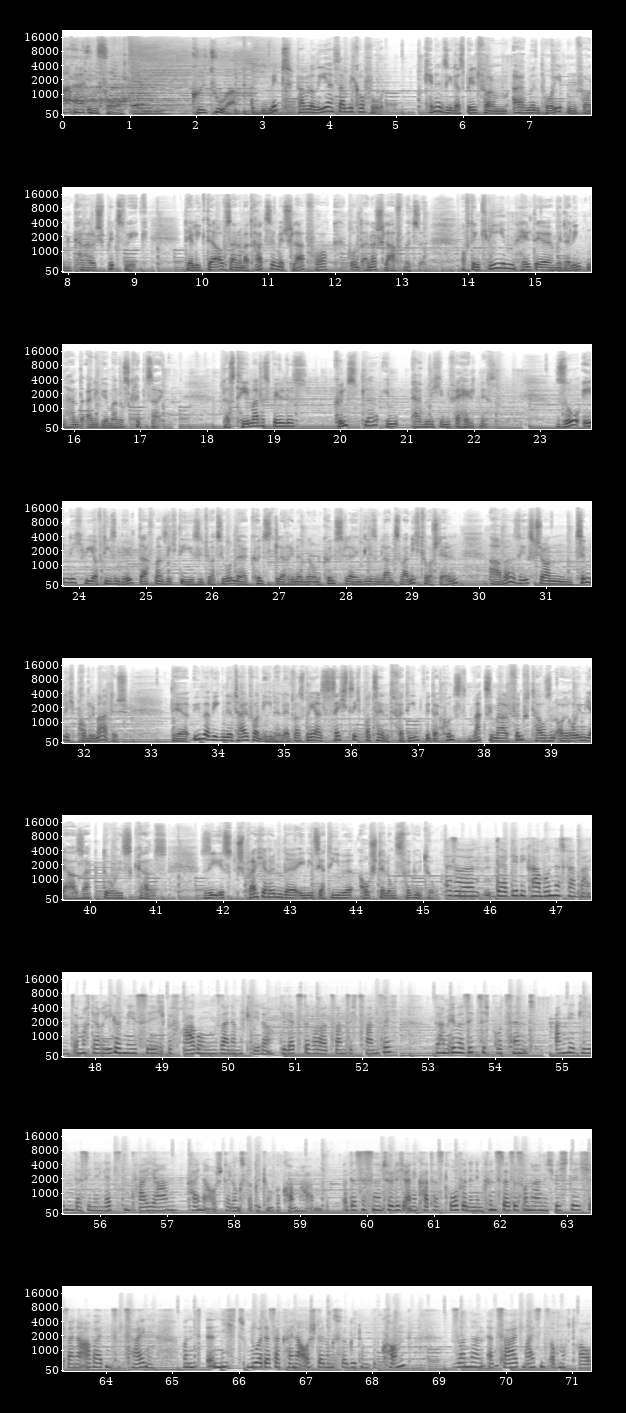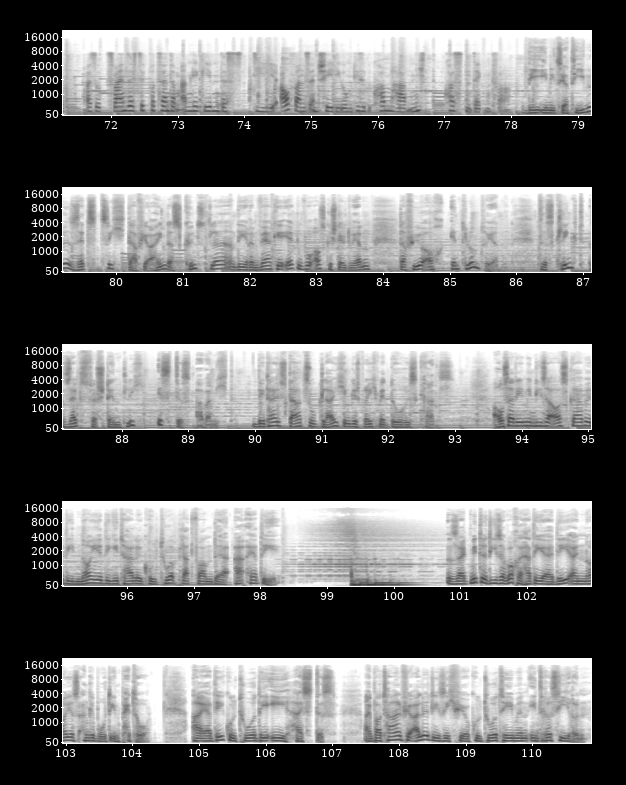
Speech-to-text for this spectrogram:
HR Info. Kultur. Mit Pablo Diaz am Mikrofon. Kennen Sie das Bild vom armen Poeten von Karl Spitzweg? Der liegt da auf seiner Matratze mit Schlafrock und einer Schlafmütze. Auf den Knien hält er mit der linken Hand einige Manuskriptseiten. Das Thema des Bildes Künstler in ärmlichen Verhältnissen. So ähnlich wie auf diesem Bild darf man sich die Situation der Künstlerinnen und Künstler in diesem Land zwar nicht vorstellen, aber sie ist schon ziemlich problematisch. Der überwiegende Teil von ihnen, etwas mehr als 60 Prozent, verdient mit der Kunst maximal 5000 Euro im Jahr, sagt Doris Kranz. Sie ist Sprecherin der Initiative Ausstellungsvergütung. Also der BBK-Bundesverband macht ja regelmäßig Befragungen seiner Mitglieder. Die letzte war 2020. Da haben über 70 Prozent angegeben, dass sie in den letzten drei Jahren keine Ausstellungsvergütung bekommen haben. Und das ist natürlich eine Katastrophe, denn dem Künstler ist es unheimlich wichtig, seine Arbeiten zu zeigen. Und äh, nicht nur, dass er keine Ausstellungsvergütung bekommt, sondern er zahlt meistens auch noch drauf. Also 62 Prozent haben angegeben, dass die Aufwandsentschädigung, die sie bekommen haben, nicht kostendeckend war. Die Initiative setzt sich dafür ein, dass Künstler, deren Werke irgendwo ausgestellt werden, dafür auch entlohnt werden. Das klingt selbstverständlich, ist es aber nicht. Details dazu gleich im Gespräch mit Doris Kranz. Außerdem in dieser Ausgabe die neue digitale Kulturplattform der ARD. Seit Mitte dieser Woche hat die ARD ein neues Angebot in petto. ardkultur.de heißt es. Ein Portal für alle, die sich für Kulturthemen interessieren.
